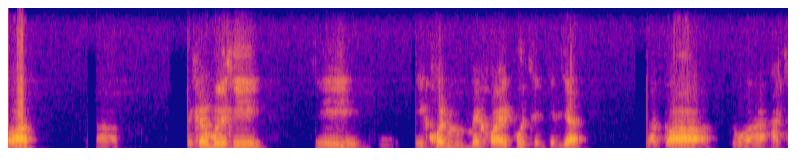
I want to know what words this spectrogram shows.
ก็ เป็นเครื่องมือที่ที่ที่คนไม่ค่อยพูดถึงกันเยอะ แล้วก็ตัวอาร์เค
